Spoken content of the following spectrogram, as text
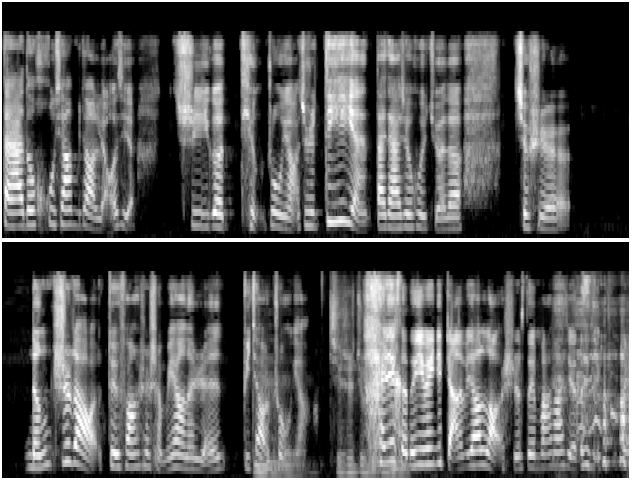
大家都互相比较了解，是一个挺重要。就是第一眼大家就会觉得，就是能知道对方是什么样的人比较重要。其实 就是，而且可能因为你长得比较老实，所以妈妈觉得你不会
